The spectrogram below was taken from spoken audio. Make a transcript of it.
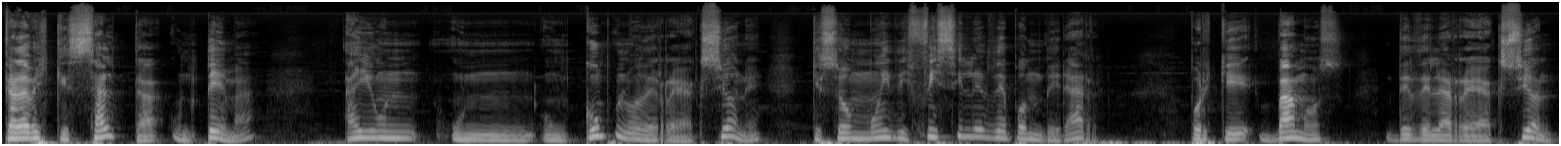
cada vez que salta un tema, hay un, un, un cúmulo de reacciones que son muy difíciles de ponderar, porque vamos desde la reacción,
